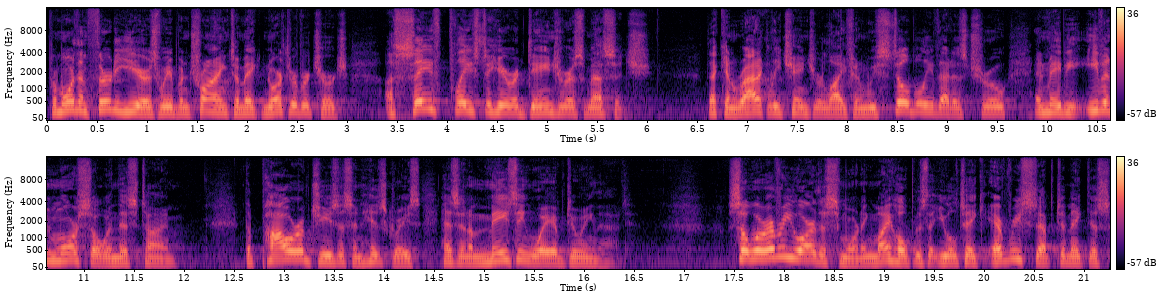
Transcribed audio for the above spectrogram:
For more than 30 years, we've been trying to make North River Church a safe place to hear a dangerous message that can radically change your life. And we still believe that is true, and maybe even more so in this time. The power of Jesus and His grace has an amazing way of doing that. So, wherever you are this morning, my hope is that you will take every step to make this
